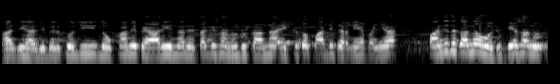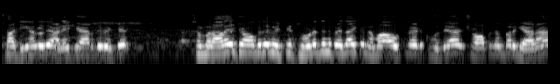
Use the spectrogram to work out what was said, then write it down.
ਹਾਂਜੀ ਹਾਂਜੀ ਬਿਲਕੁਲ ਜੀ। ਲੋਕਾਂ ਨੇ ਪਿਆਰ ਹੀ ਇੰਨਾ ਦਿੱਤਾ ਕਿ ਸਾਨੂੰ ਦੁਕਾਨਾਂ ਇੱਕ ਤੋਂ ਪੰਜ ਕਰਨੀਆਂ ਪਈਆਂ। ਪੰਜ ਦੁਕਾਨਾਂ ਹੋ ਚੁੱਕੀਆਂ ਸਾਨੂੰ ਸਾਡੀਆਂ ਲੁਧਿਆਣੇ ਸ਼ਹਿਰ ਦੇ ਵਿੱਚ। ਸਮਰਾਲੇ ਚੌਂਕ ਦੇ ਵਿੱਚ ਥੋੜੇ ਦਿਨ ਪਹਿਲਾਂ ਇੱਕ ਨਵਾਂ ਆਊਟਲੈਟ ਖੋਲਿਆ ਸ਼ਾਪ ਨੰਬਰ 11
